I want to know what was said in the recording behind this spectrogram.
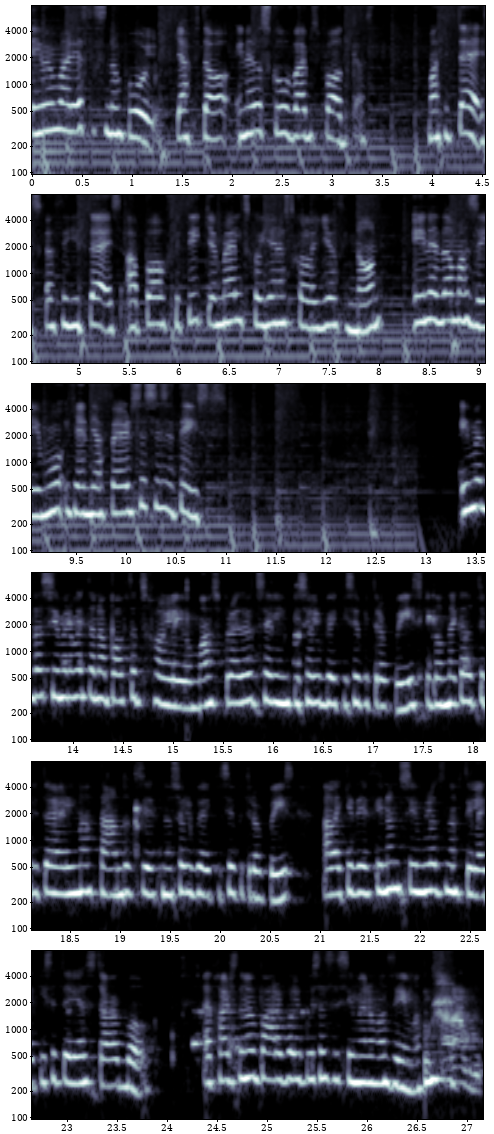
Είμαι η Μαρία Στασινοπούλου και αυτό είναι το School Vibes Podcast. Μαθητές, καθηγητές, απόφοιτοι και μέλη της οικογένειας του Κολεγίου Αθηνών είναι εδώ μαζί μου για ενδιαφέρουσες συζητήσεις. Είμαι εδώ σήμερα με τον απόφυτο του σχολείου μας, πρόεδρο της Ελληνικής Ολυμπιακής Επιτροπής και τον 13ο Έλληνα θάνατο της Διεθνούς Ολυμπιακής Επιτροπής, αλλά και διευθύνων σύμβουλο της ναυτιλιακής εταιρείας Starbuck. Ευχαριστούμε πάρα πολύ που είσαστε σήμερα μαζί μας. Χαρά μου.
